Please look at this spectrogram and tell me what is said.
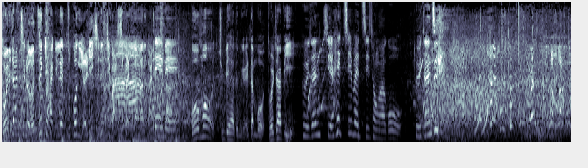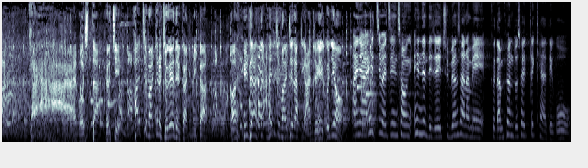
돌잔치를 어떻게 하길래 뚜껑이 열리시는지 말씀을 해달라는 거 아닙니까? 네네. 뭐, 뭐 준비해야 됩니까? 일단 뭐, 돌잡이. 돌잔치 할지 말지 정하고 돌잔치 자, 멋있다. 그렇지. 할지 말지를 정해야 될 거 아닙니까? 아, 일단 할지 말지는 아직 안 정했군요. 아니야 할지 말지는 정했는데 이제 주변 사람의 그 남편도 설득해야 되고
